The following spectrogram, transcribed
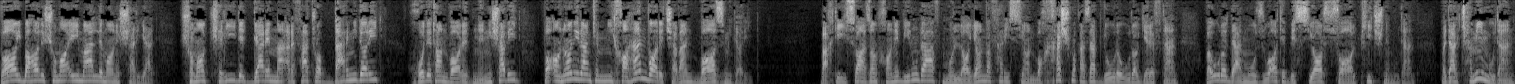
وای به حال شما ای معلمان شریعت شما کلید در معرفت را بر دارید خودتان وارد نمی‌شوید و آنانی را هم که می‌خواهند وارد شوند باز میدارید. وقتی عیسی از آن خانه بیرون رفت ملایان و فریسیان با خشم غضب دور او را گرفتند و او را در موضوعات بسیار سوال پیچ نمودند و در کمین بودند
